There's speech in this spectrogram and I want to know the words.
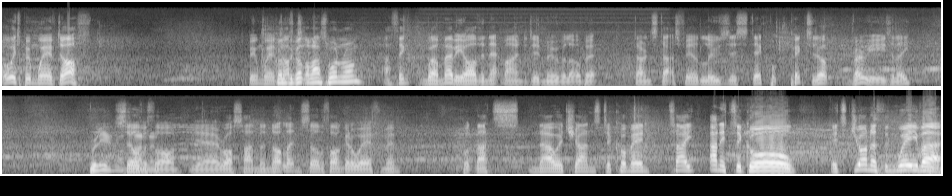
oh, it's been waved off. It's been waved Because off. they got the last one wrong? I think, well, maybe Oh, the netminder did move a little bit. Darren Statsfield loses his stick, but picks it up very easily. Brilliant. Ross Hanlon. Silverthorne, yeah, Ross Hanlon not letting Silverthorne get away from him. But that's now a chance to come in tight, and it's a goal. It's Jonathan Weaver.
